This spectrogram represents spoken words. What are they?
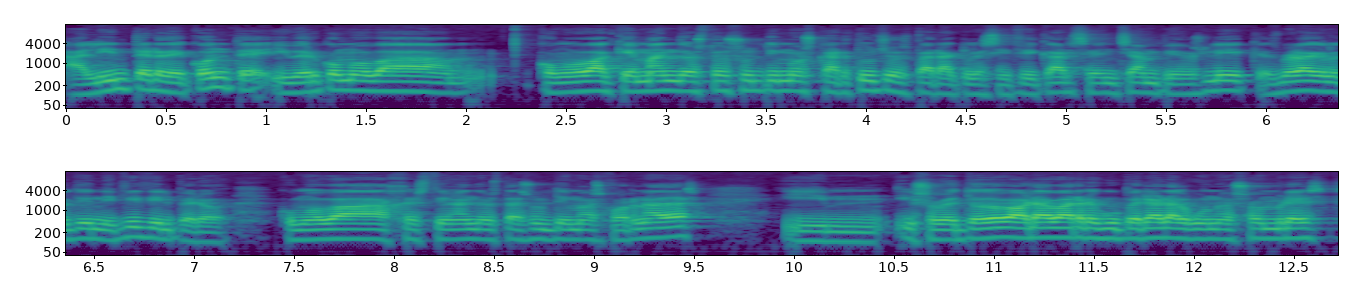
al Inter de Conte y ver cómo va cómo va quemando estos últimos cartuchos para clasificarse en Champions League. Es verdad que lo tiene difícil, pero cómo va gestionando estas últimas jornadas y, sobre todo ahora va a recuperar algunos hombres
